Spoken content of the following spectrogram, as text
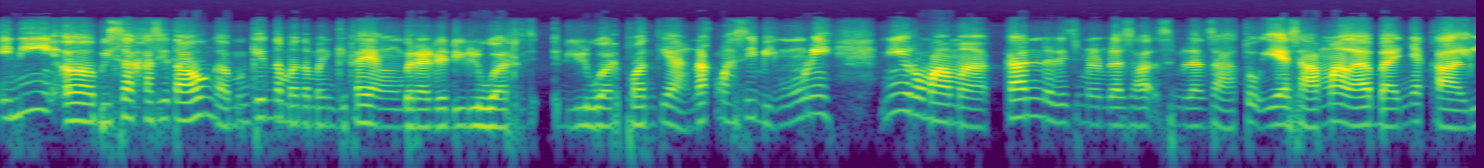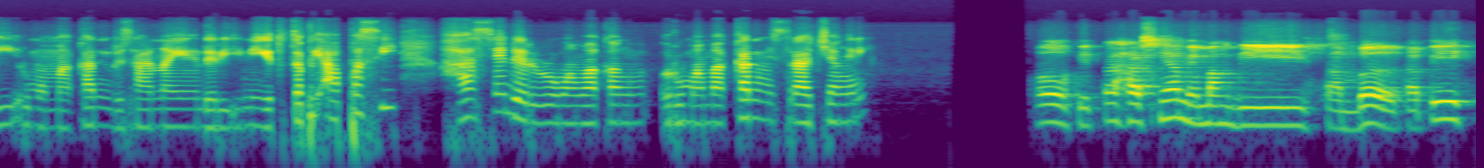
ini uh, bisa kasih tahu nggak mungkin teman-teman kita yang berada di luar di luar Pontianak masih bingung nih. Ini rumah makan dari 1991 ya sama lah banyak kali rumah makan di sana yang dari ini gitu. Tapi apa sih khasnya dari rumah makan rumah makan Mr. Acang ini? Oh, kita khasnya memang di sambal, tapi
